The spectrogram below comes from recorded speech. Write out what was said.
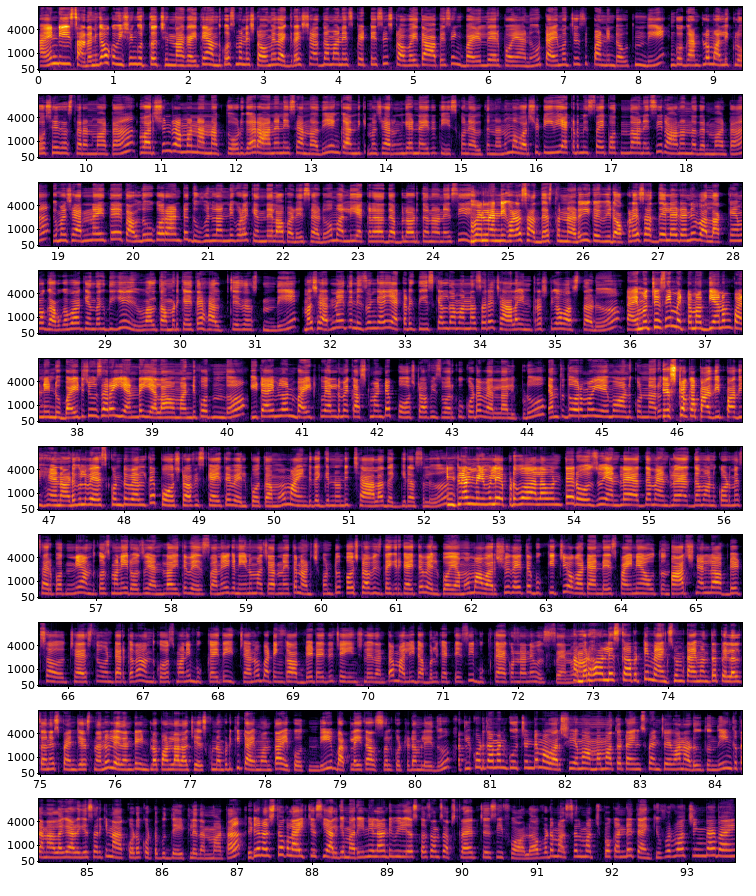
And ఈ సడన్గా ఒక విషయం గుర్తొచ్చింది నాకైతే. అందుకోసం నేను స్టవ్ మీద అగ్రెస్ చేద్దాం అనేసి పెట్టేసి స్టవ్ అయితే ఆపేసి ఇంక బయలుదేరిపోయాను. టైం వచ్చేసి పన్నెండు అవుతుంది. ఇంకో గంటలో మళ్ళీ క్లోజ్ చేసేస్తారనమాట వర్షం రమ్మన్నాను నాకు తోడుగా రాననేసి అన్నది. ఇంకా అందుకే మా చరణ్ గడిని అయితే తీసుకొని వెళ్తున్నాను. మా వర్ష టీవీ ఎక్కడ మిస్ అయిపోతుందో అనేసి రానన్నది అనమాట ఇక మా చరణ్ అయితే తలదూకోరా అంటే దువ్వెనలన్నీ కూడా కింద ఇలా పడేశాడు. మళ్ళీ ఎక్కడ దెబ్బలాడుతాను అనేసి దువ్వెనలన్నీ కూడా సర్దేస్తున్నాడు. ఇక వీడు ఒక్కడే సర్దేలేడని వాళ్ళ అక్క ఏమో గబగబా కిందకి దిగి వాళ్ళ తమ్ముడికి అయితే హెల్ప్ చేసేస్తుంది. మా శరణ్ అయితే నిజంగా ఎక్కడికి తీసుకెళ్దామన్నా సరే చాలా ఇంట్రెస్ట్గా వస్తాడు. టైం వచ్చేసి మిట్ట మధ్యాహ్నం పన్నెండు. బయట చూసారా ఎండ ఎలా మండిపోతుందో? ఈ టైంలో బయటకు వెళ్ళడమే కష్టం అంటే పోస్ట్ ఆఫీస్ వరకు కూడా వెళ్ళాలి ఇప్పుడు. ఎంత దూరమో ఏమో అనుకున్నారు. జస్ట్ ఒక పది పదిహేను అడుగులు వేసుకుంటూ వెళ్తే పోస్ట్ ఆఫీస్కి అయితే వెళ్ళిపోతాము. మా ఇంటి దగ్గర నుండి చాలా దగ్గర అసలు. ఇంట్లో మినుములు ఎప్పుడు అలా ఉంటే రోజు ఎండలో వేద్దాం ఎండలో వేద్దాం అనుకోవడమే సరిపోతుంది. అందుకోసమని ఈ రోజు ఎండలో అయితే వేస్తాను. ఇక నేను మా చరణ్ అయితే నడుచుకుంటూ పోస్ట్ ఆఫీస్ దగ్గరికి అయితే వెళ్ళిపోయాము. మా వర్షుద్ అయితే బుక్ ఇచ్చి ఒక టెన్ డేస్ పైనే అవుతుంది. మార్చ్ నెలలో అప్డేట్స్ చేస్తూ ఉంటారు కదా అందుకోసమని బుక్ అయితే ఇచ్చాను. బట్ ఇంకా అప్డేట్ అయితే చేయించలేదంట. మళ్ళీ డబ్బులు కట్టేసి బుక్ తేకుండానే వస్తాను. సమ్మర్ హాలిడేస్ కాబట్టి మాక్సిమం టైం అంతా పిల్లలతోనే స్పెండ్ చేస్తున్నాను. లేదంటే ఇంట్లో పనులు అలా చేసుకున్నప్పటికీ టైం అంతా అయిపోతుంది. బట్టలు అయితే అస్సలు కుట్టడం లేదు. బట్టలు కుడదామని కూర్చుంటే మా వర్ష ఏమో అమ్మ మాతో టైం స్పెండ్ చేయమని అడుగుతుంది. ఇంకా తను అలాగే అడిగేసరికి నాకు కూడా కుట్టబుద్ధి వేయట్లేదు అనమాట వీడియో నచ్చితే ఒక లైక్ చేసి అలాగే మరిన్ని ఇలాంటి వీడియోస్ కోసం సబ్స్క్రైబ్ చేసి ఫాలో అవ్వడం అస్సలు మర్చిపోకండి. Thank you for watching bye bye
